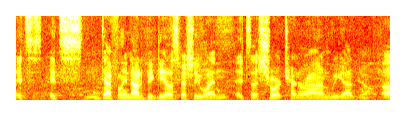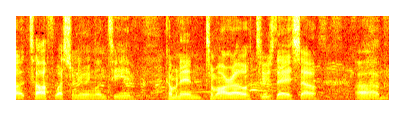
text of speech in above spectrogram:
it's it's definitely not a big deal, especially when it's a short turnaround. We got a tough Western New England team coming in tomorrow, Tuesday. So. Um,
